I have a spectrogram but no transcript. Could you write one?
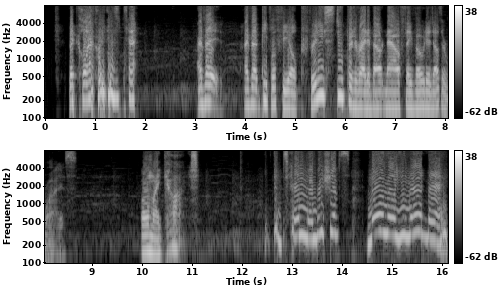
the clown is dead. I bet, I bet people feel pretty stupid right about now if they voted otherwise. Oh my gosh. 10 memberships? No, no, you madman!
